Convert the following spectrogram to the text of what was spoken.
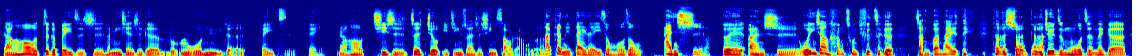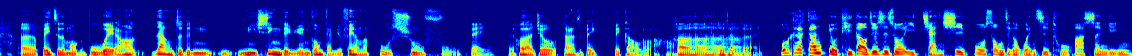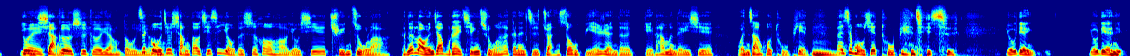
然后这个杯子是很明显是个裸裸女的杯子，对。然后其实这就已经算是性骚扰了。他可能带着一种某种暗示了，对，暗示。我印象当中，就这个长官他 他的手部就一直摸着那个呃杯子的某个部位，然后让这个女女性的员工感觉非常的不舒服。对对，后来就当然是被被告了了哈。对对对。不过刚刚有提到，就是说以展示播送这个文字、图画、声音。对，各式各样都有。这个我就想到，其实有的时候哈，有些群主啦，可能老人家不太清楚啊，他可能只转送别人的给他们的一些文章或图片，嗯，但是某些图片其实有点有点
